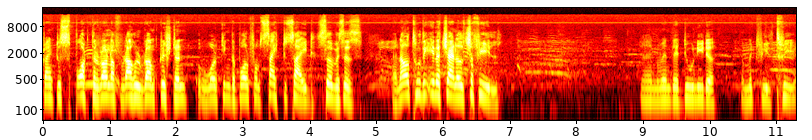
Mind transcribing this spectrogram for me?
trying to spot the run of Rahul Ramkrishnan, working the ball from side to side, services. And now through the inner channel, Shafil. And when they do need a, a midfield three,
